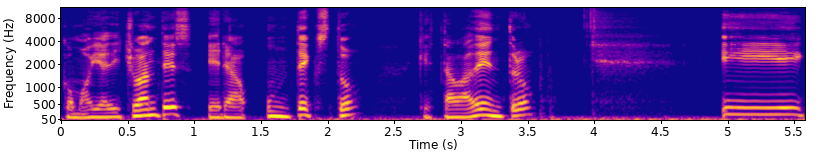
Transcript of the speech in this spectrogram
como había dicho antes, era un texto que estaba adentro y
